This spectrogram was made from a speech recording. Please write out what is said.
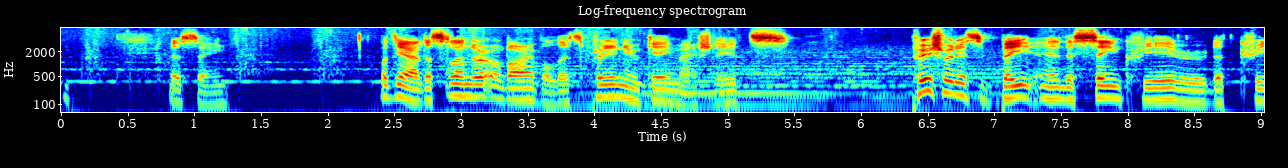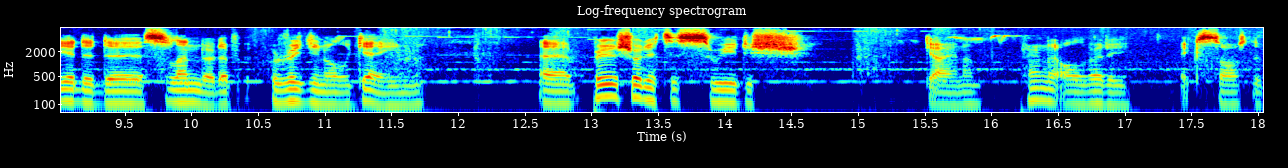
Just saying. But yeah, the Slender Arrival, it's a pretty new game actually. It's pretty sure it's uh, the same creator that created the Slender, the original game. Uh, pretty sure it's a Swedish guy, and I'm apparently already exhausted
